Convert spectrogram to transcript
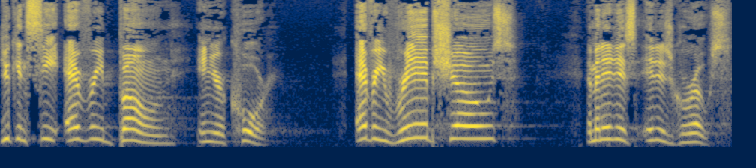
you can see every bone in your core. Every rib shows. I mean, it is, it is gross.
